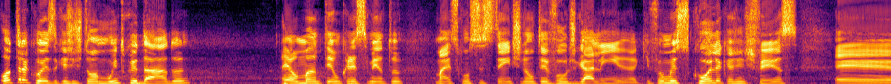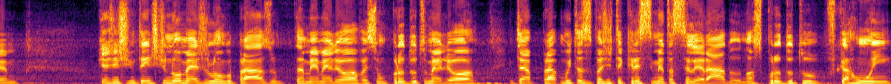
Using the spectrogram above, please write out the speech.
Outra coisa que a gente toma muito cuidado é o manter um crescimento mais consistente, não ter voo de galinha. Aqui foi uma escolha que a gente fez, é, que a gente entende que no médio e longo prazo também é melhor, vai ser um produto melhor. Então, é pra, muitas vezes, para a gente ter crescimento acelerado, nosso produto fica ruim,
